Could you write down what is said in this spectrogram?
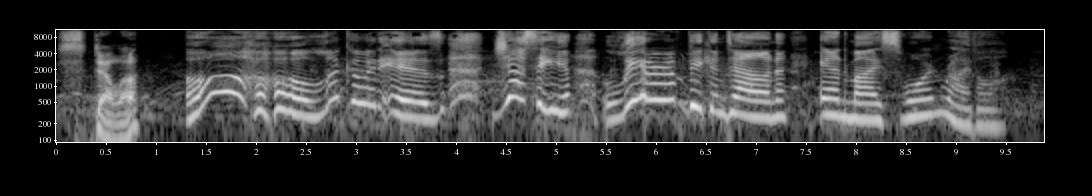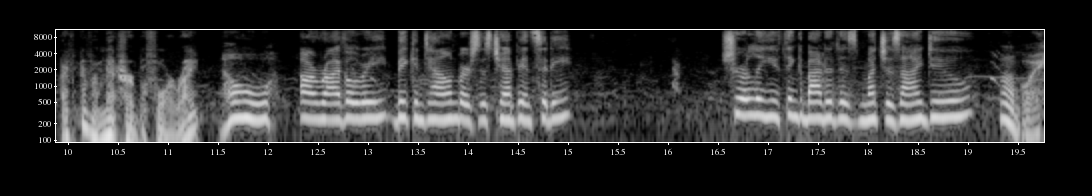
Stella? Oh, look who it is! Jesse, leader of Beacon Town, and my sworn rival. I've never met her before, right? No. Our rivalry, Beacon Town versus Champion City. Surely you think about it as much as I do? Oh boy.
